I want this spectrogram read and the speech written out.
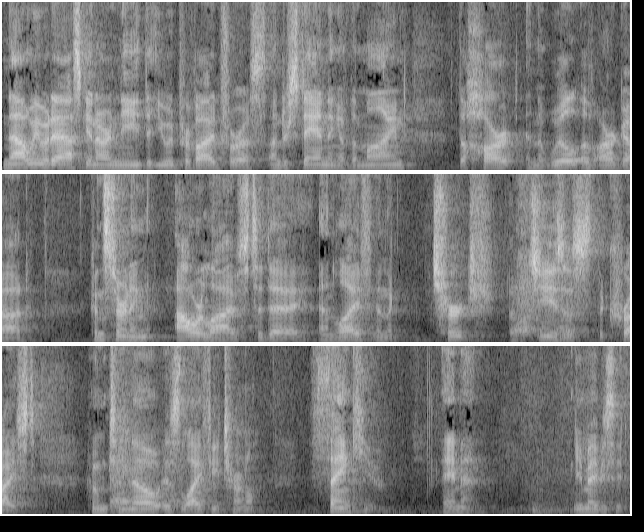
Now we would ask in our need that you would provide for us understanding of the mind, the heart, and the will of our God concerning our lives today and life in the church of Jesus the Christ, whom to know is life eternal. Thank you. Amen. You may be seated.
